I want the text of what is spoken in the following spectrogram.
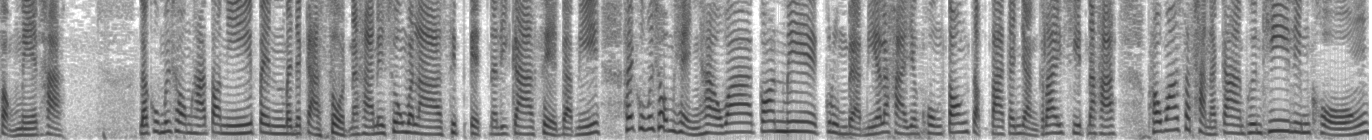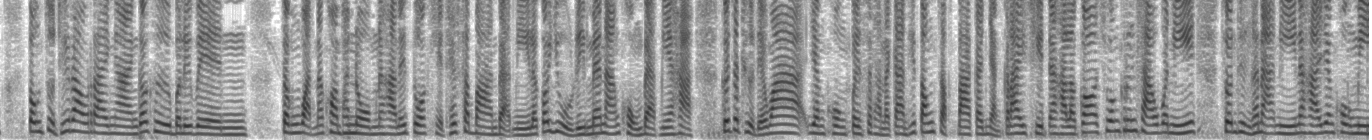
12เมตรค่ะ แล้วคุณผู้ชมคะตอนนี้เป็นบรรยากาศสดนะคะ ในช่วงเวลา 11 นาฬิกาเศษแบบนี้ ให้คุณผู้ชมเห็นค่ะว่าก้อนเมฆกลุ่มแบบนี้แหละค่ะยังคงต้องจับตากันอย่างใกล้ชิดนะคะ เพราะว่าสถานการณ์พื้นที่ริมโขง ตรงจุดที่เรารายงานก็คือบริเวณจังหวัดนครพนมนะคะ ในตัวเขตเทศบาลแบบนี้ แล้วก็อยู่ริมแม่น้ำโขงแบบนี้ค่ะ ก็จะถือได้ว่ายังคงเป็นสถานการณ์ที่ต้องจับตากันอย่างใกล้ชิดนะคะ แล้วก็ช่วงครึ่งเช้าวันนี้จนถึงขณะนี้นะคะ ยังคงมี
